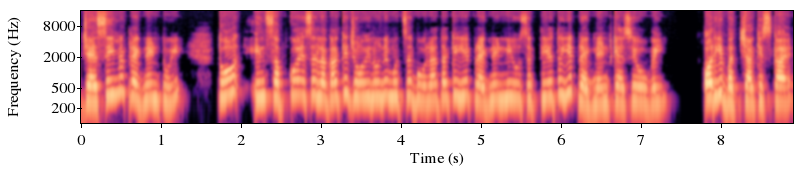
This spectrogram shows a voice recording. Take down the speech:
जैसे ही मैं प्रेग्नेंट हुई तो इन सबको ऐसा लगा कि जो इन्होंने मुझसे बोला था कि ये प्रेग्नेंट नहीं हो सकती है तो ये प्रेग्नेंट कैसे हो गई? और ये बच्चा किसका है?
